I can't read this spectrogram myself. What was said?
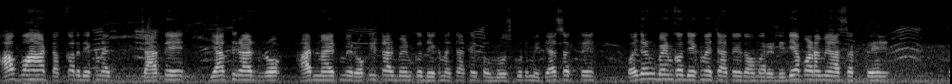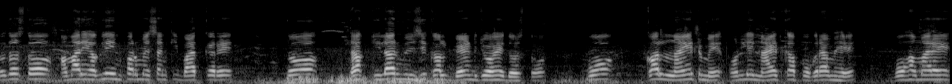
आप वहाँ टक्कर देखना चाहते हैं या फिर आज आज नाइट में रॉकी स्टार बैंड को देखना चाहते हैं तो मोस्कुट में जा सकते हैं, बजरंग बैंड को देखना चाहते हैं तो हमारे डेडियापाड़ा में आ सकते हैं। तो दोस्तों, हमारी अगली इन्फॉर्मेशन की बात करें तो द किलर म्यूजिकल बैंड जो है दोस्तों, वो कल नाइट में ओनली नाइट का प्रोग्राम है, वो हमारे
